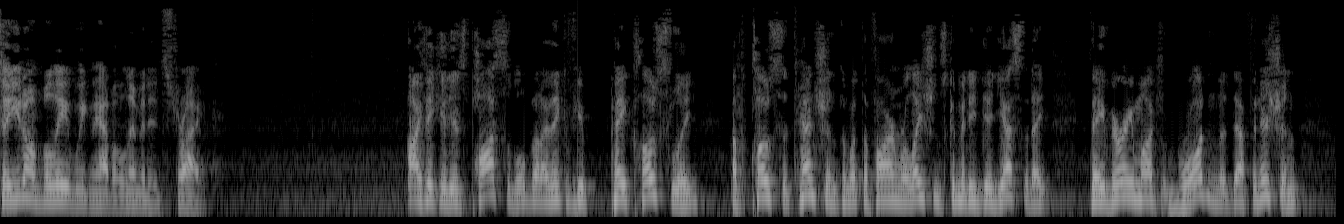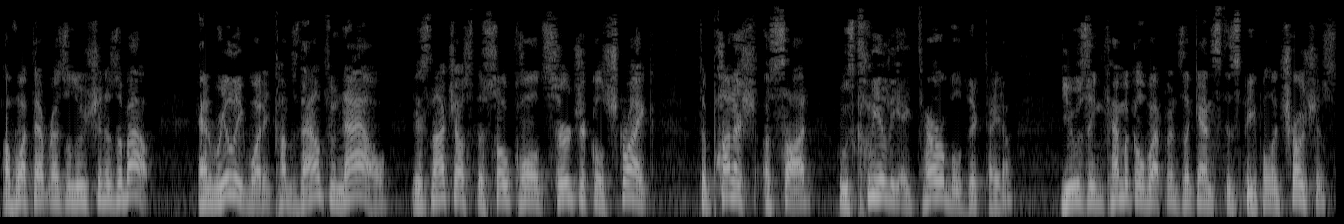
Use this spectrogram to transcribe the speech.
So you don't believe we can have a limited strike? I think it is possible, but I think if you pay closely, close attention to what the Foreign Relations Committee did yesterday, they very much broaden the definition of what that resolution is about. And really what it comes down to now is not just the so-called surgical strike to punish Assad, who's clearly a terrible dictator, using chemical weapons against his people, atrocious.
